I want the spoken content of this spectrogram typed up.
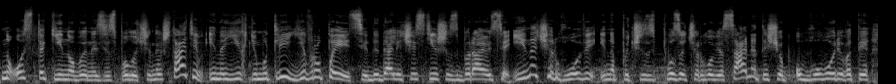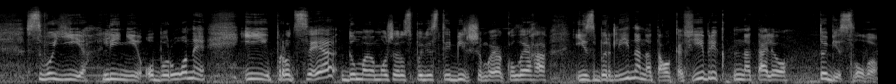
Ну ось такі новини зі сполучених штатів, і на їхньому тлі європейці дедалі частіше збираються і на чергові, і на позачергові саміти, щоб обговорювати свої лінії оборони. І про це думаю може розповісти більше моя колега із Берліна Наталка Фібрік. Наталю, тобі слово.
